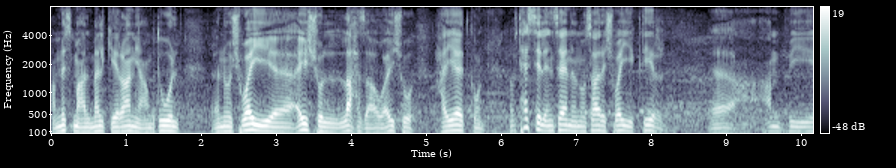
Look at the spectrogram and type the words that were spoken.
عم نسمع الملكة رانيا عم تقول إنه شوي عيشوا اللحظة أو عيشوا حياتكم. ما بتحسي الإنسان إنه صار شوي كتير آه، عم بي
